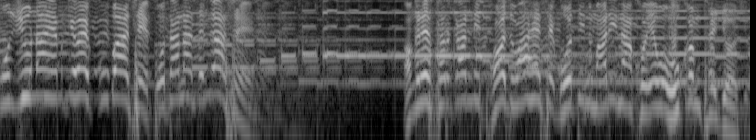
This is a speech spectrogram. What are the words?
પૂંજ્યુના એમ કહેવાય કુબા છે, પોતાના દગા છે. અંગ્રેજ સરકારની ફોજ વાહે છે, ગોતીને મારી નાખો એવો હુકમ થઈ ગયો છે.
